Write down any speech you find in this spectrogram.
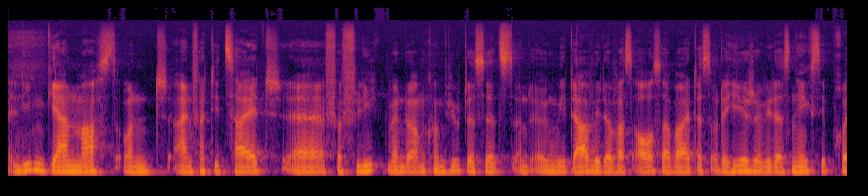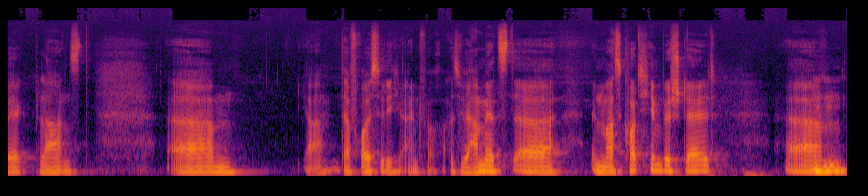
äh, liebend gern machst und einfach die Zeit äh, verfliegt, wenn du am Computer sitzt und irgendwie da wieder was ausarbeitest oder hier schon wieder das nächste Projekt planst, ähm, ja, da freust du dich einfach. Also wir haben jetzt äh, ein Maskottchen bestellt. Ähm, Mhm.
